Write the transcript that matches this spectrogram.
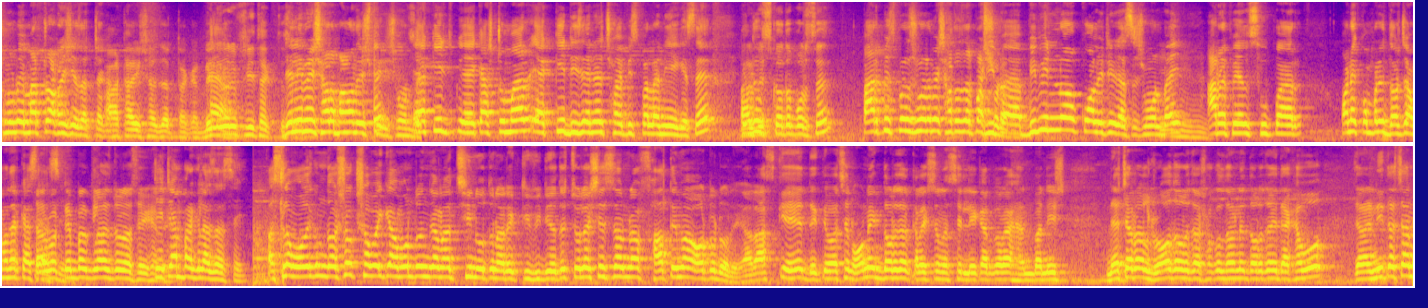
সময় ভাই মাত্র আঠাশ হাজার টাকা। আঠাইশ হাজার টাকা। ডেলিভারি ফ্রি থাকতে ডেলিভারি সারা বাংলাদেশ ফ্রি একই কাস্টমার একই ডিজাইনের ছয় পিস পাল্লা নিয়ে গেছে। কত পড়ছে? পার পিস পড়ছে সুমন ভাই সাত হাজার পাঁচশো বিভিন্ন কোয়ালিটির আছে সুমন ভাই। আর এফ এল সুপার অনেক কোম্পানির দরজা আমাদের কাছে আছে। টেম্পার গ্লাস ডোর আছে এখানে। টেম্পার গ্লাস আছে। আসসালামু আলাইকুম দর্শক সবাইকে আমন্ত্রণ জানাচ্ছি নতুন আরেকটি ভিডিওতে। চলে এসেছি আমরা ফাতেমা অটো ডোরে। আর আজকে দেখতে পাচ্ছেন অনেক দরজার কালেকশন আছে লেকার করা হ্যান্ড বানিশ ন্যাচারাল র দরজা সকল ধরনের দরজাই দেখাবো। যারা নিতে চান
